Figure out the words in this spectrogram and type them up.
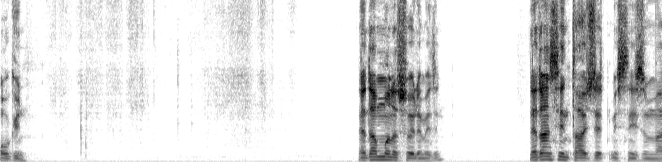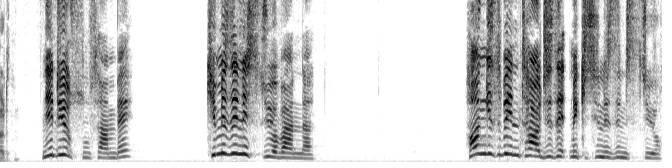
O gün. Neden bana söylemedin? Neden seni taciz etmesine izin verdin? Ne diyorsun sen be? Kim izin istiyor benden? Hangisi beni taciz etmek için izin istiyor?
